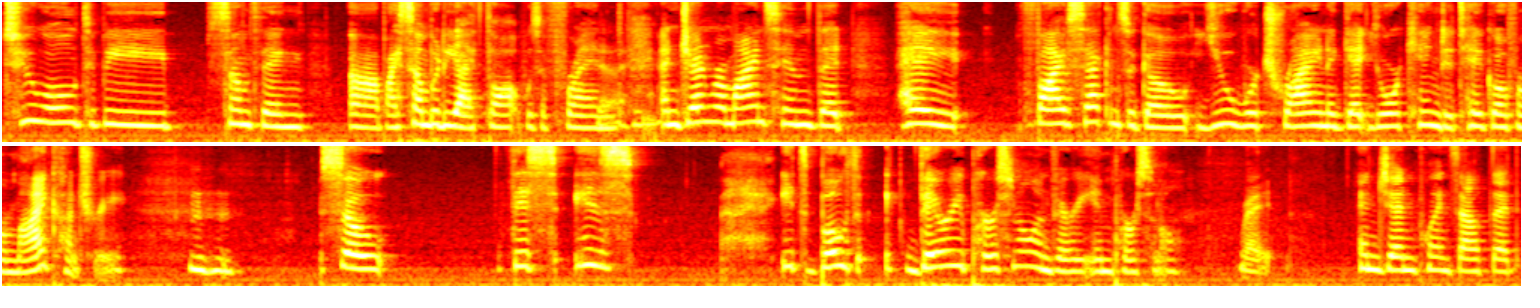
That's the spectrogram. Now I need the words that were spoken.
too old to be something uh, by somebody I thought was a friend, Yeah, and Gen reminds him that hey, five seconds ago you were trying to get your king to take over my country. So this is it's both very personal and very impersonal. Right. And Gen points out that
